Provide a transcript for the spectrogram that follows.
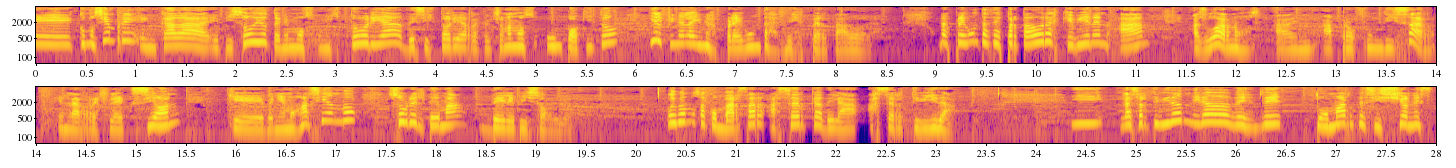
eh, como siempre, en cada episodio tenemos una historia, de esa historia reflexionamos un poquito y al final hay unas preguntas despertadoras. Unas preguntas despertadoras que vienen a ayudarnos a, profundizar en la reflexión que veníamos haciendo sobre el tema del episodio. Hoy vamos a conversar acerca de la asertividad. Y la asertividad mirada desde tomar decisiones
